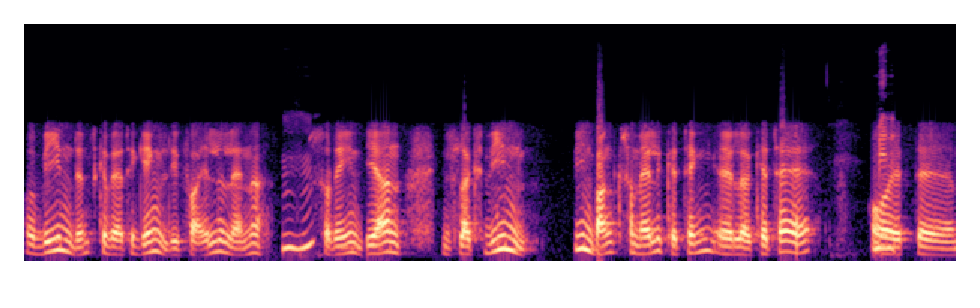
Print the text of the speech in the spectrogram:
og vinen den skal være tilgængelig for alle lande. Mm-hmm. Så det er egentlig er en, en slags vin, vinbank, som alle kan tænke eller kan tage af, og Men... at øh,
